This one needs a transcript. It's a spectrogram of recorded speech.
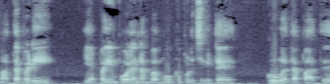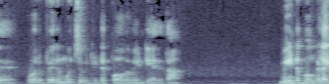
மற்றபடி எப்பையும் போல நம்ம மூக்கு பிடிச்சிக்கிட்டு கூவத்தை பார்த்து ஒரு பெருமூச்சு விட்டுட்டு போக வேண்டியது தான் மீண்டும் உங்களை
